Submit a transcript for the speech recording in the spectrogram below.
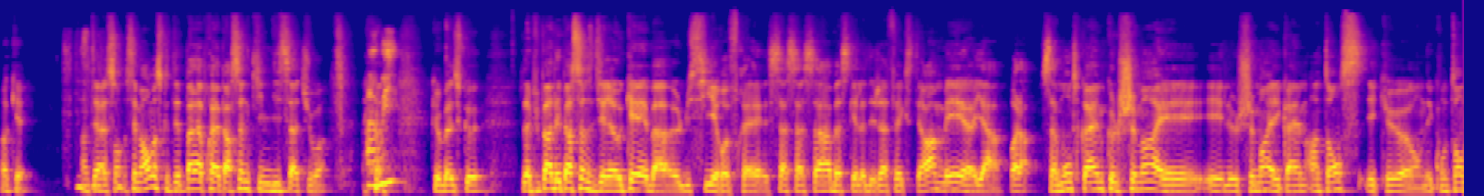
Ok, intéressant. c'est marrant parce que t'es pas la première personne qui me dit ça, tu vois. Ah oui? Que Parce que la plupart des personnes se diraient, ok, bah, Lucie referait ça, ça, ça, parce qu'elle a déjà fait, etc. Mais euh, il y a, voilà, ça montre quand même que le chemin est, et le chemin est quand même intense et que on est content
